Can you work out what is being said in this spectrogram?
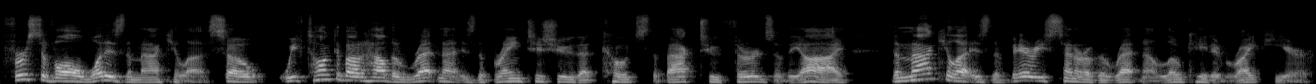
First of all, what is the macula? So we've talked about how the retina is the brain tissue that coats the back two thirds of the eye. The macula is the very center of the retina located right here.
